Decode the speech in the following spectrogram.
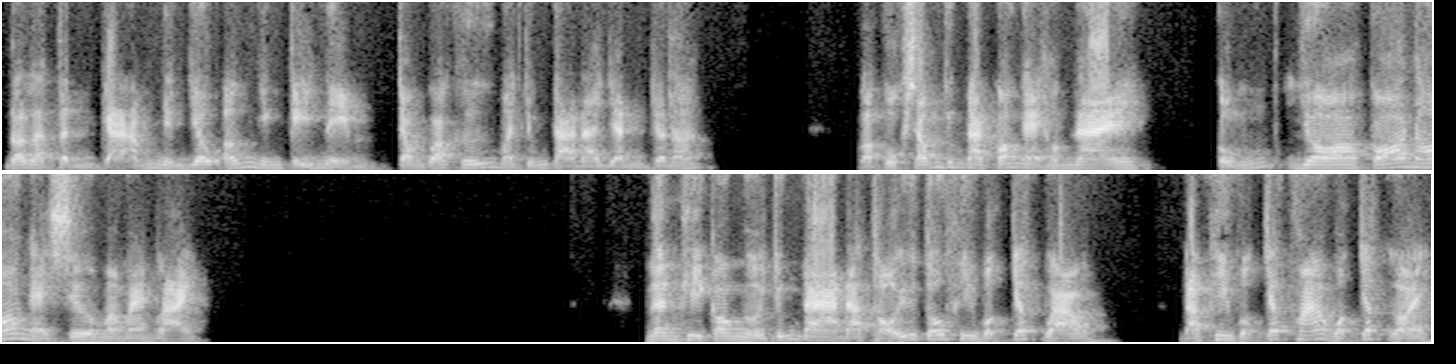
Đó là tình cảm, những dấu ấn, những kỷ niệm trong quá khứ mà chúng ta đã dành cho nó. Và cuộc sống chúng ta có ngày hôm nay cũng do có nó ngày xưa mà mang lại. Nên khi con người chúng ta đã thổi yếu tố phi vật chất vào, đã phi vật chất hóa vật chất rồi,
